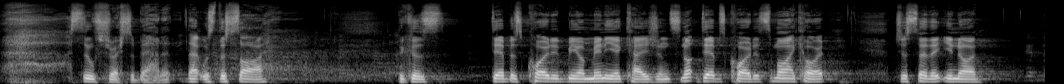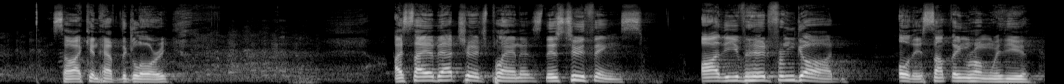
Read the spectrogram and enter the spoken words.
I still stress about it. That was the sigh. because Deb has quoted me on many occasions. Not Deb's quote, it's my quote, just so that you know, so I can have the glory. I say about church planters, there's two things. Either you've heard from God or there's something wrong with you.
